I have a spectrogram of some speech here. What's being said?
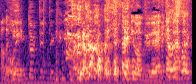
No, The they only- can't. I ain't gonna do that. because like,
